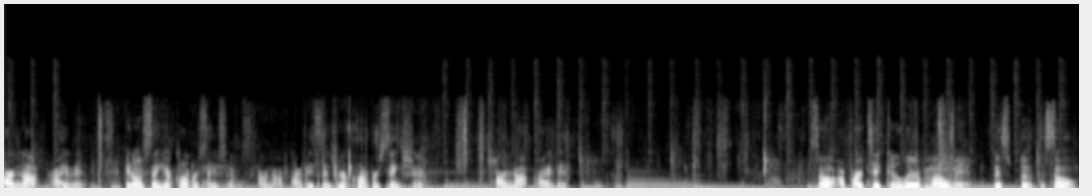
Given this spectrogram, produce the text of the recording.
are not private. It don't say your conversations are not private. It says your conversation are not private. So a particular moment, this the, the so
